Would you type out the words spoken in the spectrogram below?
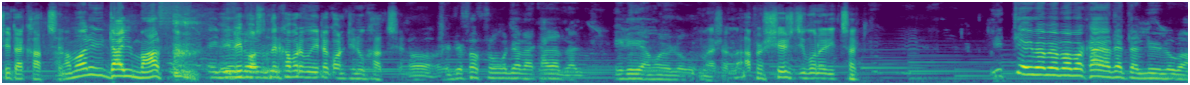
সেটা খাচ্ছেন। আমার এই ডাল মাছ এই এটাই পছন্দের খাবার এবং এটা কন্টিনিউ খাচ্ছেন। এটা সবসময় যারা খাওয়া যায় এটাই আমার হলো মাশাআল্লাহ। আপনার শেষ জীবনের ইচ্ছা কি? ইচ্ছে এইভাবে বাবা খাওয়া যায় তার লিয়ে লোবা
